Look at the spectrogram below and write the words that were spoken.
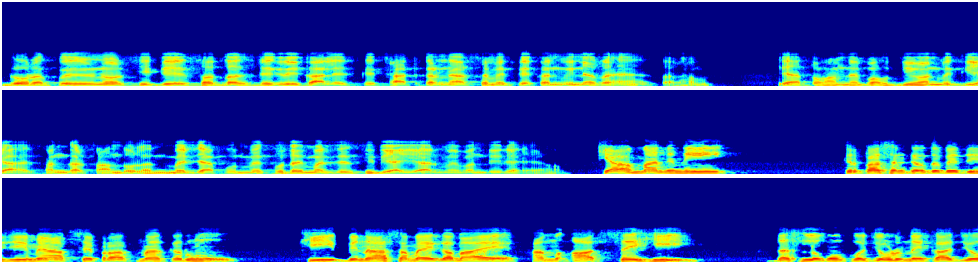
गोरखपुर यूनिवर्सिटी 110 डिग्री कॉलेज के छात्र कल्याण समिति के कन्वीनर रहे हैं सर हम। यह तो हमने बहुत जीवन में किया है संघर्ष आंदोलन। मिर्जापुर में खुद इमरजेंसी डीआईआर में बंदी रहे हम। क्या माननीय कृपा शंकर द्विवेदी जी मैं आपसे प्रार्थना करूँ कि बिना समय गवाए हम आज से ही दस लोगों को जोड़ने का जो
